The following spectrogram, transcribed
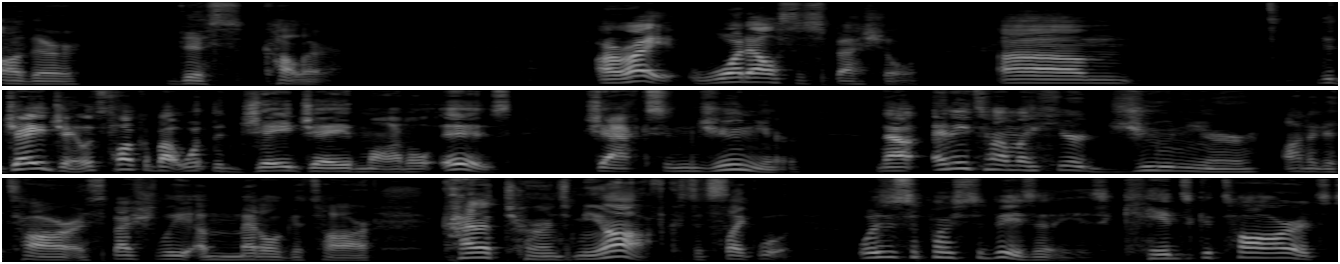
other this color. All right, what else is special? Um, the JJ. Let's talk about what the JJ model is. Jackson Jr. Now, anytime I hear Junior on a guitar, especially a metal guitar, kind of turns me off because it's like, well, what is it supposed to be? Is it a kid's guitar? It's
